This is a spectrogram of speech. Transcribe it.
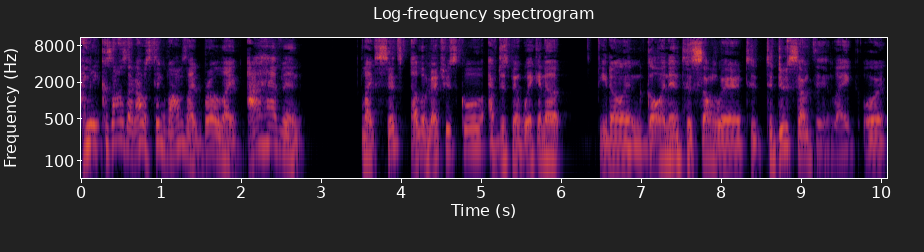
I mean, cause I was like, I was thinking about, I was like, bro, like I haven't like since elementary school, I've just been waking up, you know, and going into somewhere to to do something, like, or,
